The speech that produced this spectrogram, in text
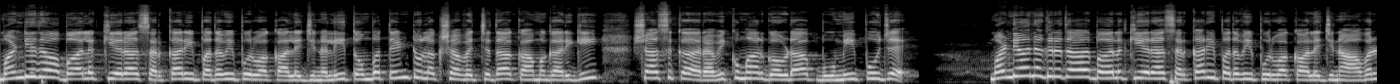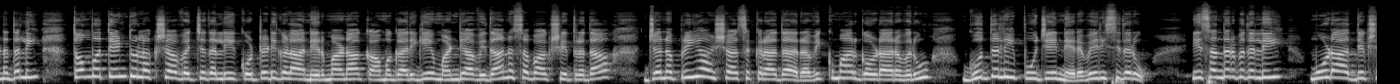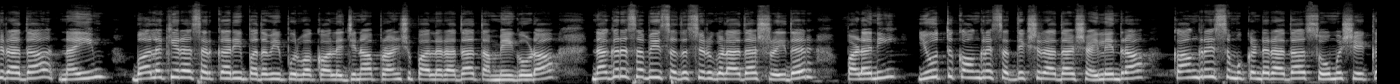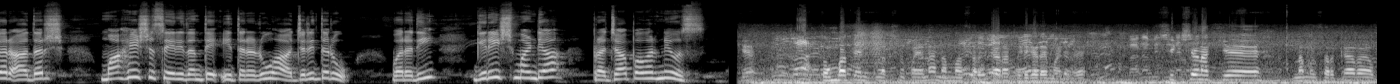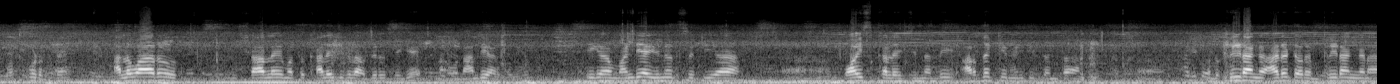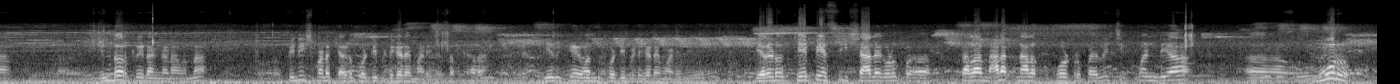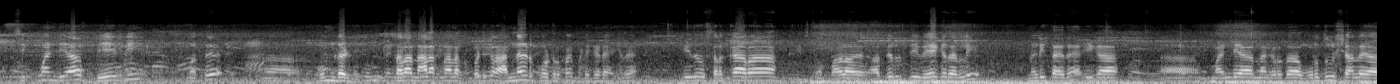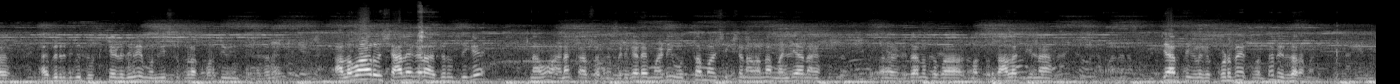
ಮಂಡ್ಯದ ಬಾಲಕಿಯರ ಸರ್ಕಾರಿ ಪದವಿ ಪೂರ್ವ ಕಾಲೇಜಿನಲ್ಲಿ ತೊಂಬತ್ತೆಂಟು ಲಕ್ಷ ವೆಚ್ಚದ ಕಾಮಗಾರಿಗೆ ಶಾಸಕ ರವಿಕುಮಾರ್ ಗೌಡ ಭೂಮಿ ಪೂಜೆ. ಮಂಡ್ಯ ನಗರದ ಬಾಲಕಿಯರ ಸರ್ಕಾರಿ ಪದವಿ ಪೂರ್ವ ಕಾಲೇಜಿನ ಆವರಣದಲ್ಲಿ ತೊಂಬತ್ತೆಂಟು ಲಕ್ಷ ವೆಚ್ಚದಲ್ಲಿ ಕೊಠಡಿಗಳ ನಿರ್ಮಾಣ ಕಾಮಗಾರಿಗೆ ಮಂಡ್ಯ ವಿಧಾನಸಭಾ ಕ್ಷೇತ್ರದ ಜನಪ್ರಿಯ ಶಾಸಕರಾದ ರವಿಕುಮಾರ್ ಗೌಡರವರು ಗುದ್ದಲಿ ಪೂಜೆ ನೆರವೇರಿಸಿದರು. ಈ ಸಂದರ್ಭದಲ್ಲಿ ಮೂಡ ಅಧ್ಯಕ್ಷರಾದ ನಯೀಂ, ಬಾಲಕಿಯರ ಸರ್ಕಾರಿ ಪದವಿ ಪೂರ್ವ ಕಾಲೇಜಿನ ಪ್ರಾಂಶುಪಾಲರಾದ ತಮ್ಮೇಗೌಡ, ನಗರಸಭೆ ಸದಸ್ಯರುಗಳಾದ ಶ್ರೀಧರ್, ಪಳನಿ, ಯೂತ್ ಕಾಂಗ್ರೆಸ್ ಅಧ್ಯಕ್ಷರಾದ ಶೈಲೇಂದ್ರ ಕಾಂಗ್ರೆಸ್ ಮುಖಂಡರಾದ ಸೋಮಶೇಖರ್, ಆದರ್ಶ್, ಮಹೇಶ್ ಸೇರಿದಂತೆ ಇತರರು ಹಾಜರಿದ್ದರು. ವರದಿ, ಗಿರೀಶ್ ಮಂಡ್ಯ ಪ್ರಜಾಪವರ್ ನ್ಯೂಸ್. ತೊಂಬತ್ತೆಂಟು ಲಕ್ಷ ರೂಪಾಯಿನ ನಮ್ಮ ಸರ್ಕಾರ ಬಿಡುಗಡೆ ಮಾಡಿದೆ. ಶಿಕ್ಷಣಕ್ಕೆ ನಮ್ಮ ಸರ್ಕಾರ ಒತ್ತು ಕೊಡುತ್ತೆ. ಹಲವಾರು ಶಾಲೆ ಮತ್ತು ಕಾಲೇಜುಗಳ ಅಭಿವೃದ್ಧಿಗೆ ನಾವು ನಾಂದಿ ಆಗ್ತೀವಿ ಈಗ ಮಂಡ್ಯ ಯೂನಿವರ್ಸಿಟಿಯ ಬಾಯ್ಸ್ ಕಾಲೇಜಿನಲ್ಲಿ ಅರ್ಧಕ್ಕೆ ನಿಂತಿದ್ದಂಥ ಒಂದು ಕ್ರೀಡಾಂಗಣ, ಆಡಿಟೋರಿಯಂ ಕ್ರೀಡಾಂಗಣ ಇಂಡೋರ್ ಕ್ರೀಡಾಂಗಣವನ್ನು ಫಿನಿಷ್ ಮಾಡೋಕ್ಕೆ ಎರಡು ಕೋಟಿ ಬಿಡುಗಡೆ ಮಾಡಿದೆ ಸರ್ಕಾರ. ಇದಕ್ಕೆ ಒಂದು ಕೋಟಿ ಬಿಡುಗಡೆ ಮಾಡಿದ್ದೀವಿ ಎರಡು ಕೆ ಪಿ ಎಸ್ ಸಿ ಶಾಲೆಗಳು ತಲಾ ನಾಲ್ಕು ನಾಲ್ಕು ಕೋಟಿ ರೂಪಾಯಲ್ಲಿ ಚಿಕ್ಕಮಂಡ್ಯ ಮೂರು ಚಿಕ್ಕಮಂಡ್ಯ, ಬೇಬಿ ಮತ್ತು ಉಮ್ಡಳ್ಳಿ ತಲಾ ನಾಲ್ಕು ನಾಲ್ಕು ಕೋಟಿ ಹನ್ನೆರಡು ಕೋಟಿ ರೂಪಾಯಿ ಬಿಡುಗಡೆ ಆಗಿದೆ. ಇದು ಸರ್ಕಾರ ಭಾಳ ಅಭಿವೃದ್ಧಿ ವೇಗದಲ್ಲಿ ನಡೀತಾ ಇದೆ. ಈಗ ಮಂಡ್ಯ ನಗರದ ಉರ್ದು ಶಾಲೆಯ ಅಭಿವೃದ್ಧಿಗೆ ದುಡ್ಡು ಕೇಳಿದ್ದೀವಿ ಮುನ್ನಿಷ್ಟು ಕೂಡ ಕೊಡ್ತೀವಿ ಅಂತ ಹೇಳಿದ್ರೆ ಹಲವಾರು ಶಾಲೆಗಳ ಅಭಿವೃದ್ಧಿಗೆ ನಾವು ಹಣಕಾಸನ್ನು ಬಿಡುಗಡೆ ಮಾಡಿ ಉತ್ತಮ ಶಿಕ್ಷಣವನ್ನು ಮಂಡ್ಯ ನ- ಆ, ವಿಧಾನಸಭಾ ಮತ್ತು ತಾಲೂಕಿನ ವಿದ್ಯಾರ್ಥಿಗಳಿಗೆ ಕೊಡಬೇಕು ಅಂತ ನಿರ್ಧಾರ ಮಾಡಿದ್ದೀವಿ.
